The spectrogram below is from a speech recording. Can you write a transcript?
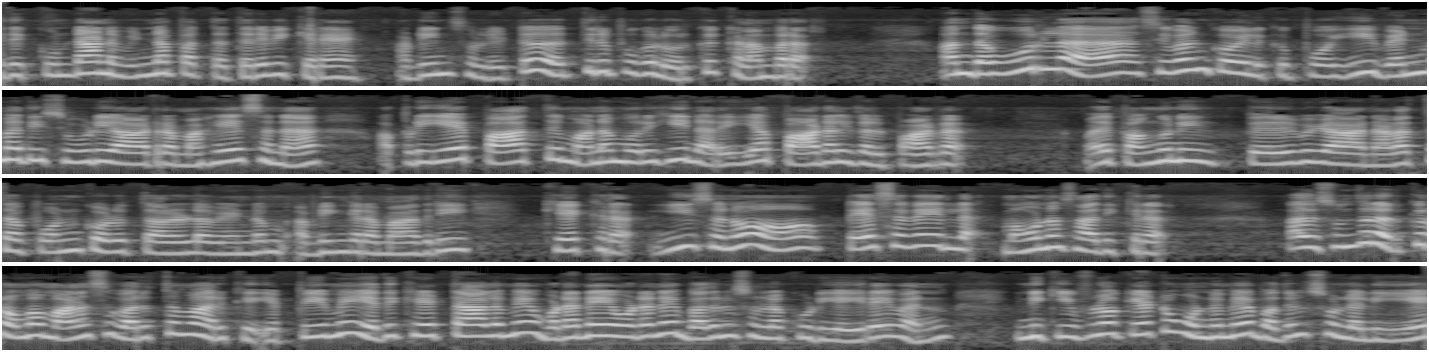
இதுக்கு உண்டான விண்ணப்பத்தை தெரிவிக்கிறேன் அப்படின்னு சொல்லிட்டு திருப்புகலூருக்கு கிளம்புறார். அந்த ஊரில் சிவன் கோயிலுக்கு போய் வெண்மதி சூடி ஆடுற மகேசனை அப்படியே பார்த்து மனமுருகி நிறைய பாடல்கள் பாடுறார். மாதிரி பங்குனி பெருவிழா நடத்த பொன் கொடுத்து அருள வேண்டும் அப்படிங்கிற மாதிரி கேட்குறார் ஈசனும் பேசவே இல்லை மௌனம் சாதிக்கிறார். அது சுந்தரருக்கு ரொம்ப மனசு வருத்தமாக இருக்குது எப்பயுமே எது கேட்டாலுமே உடனே உடனே பதில் சொல்லக்கூடிய இறைவன் இன்றைக்கி இவ்வளோ கேட்டும் ஒன்றுமே பதில் சொல்லலையே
